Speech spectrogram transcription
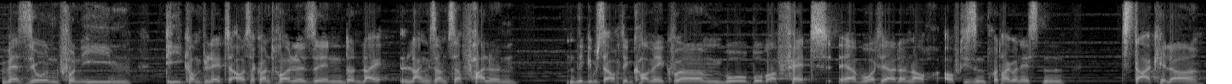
Versionen von ihm, die komplett außer Kontrolle sind und langsam zerfallen. Und da gibt es auch den Comic, ähm, wo Boba Fett, er wurde ja dann auch auf diesen Protagonisten Starkiller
